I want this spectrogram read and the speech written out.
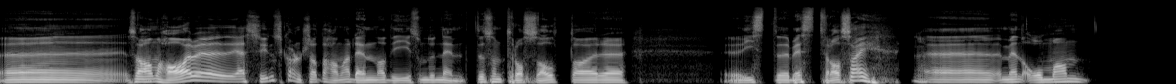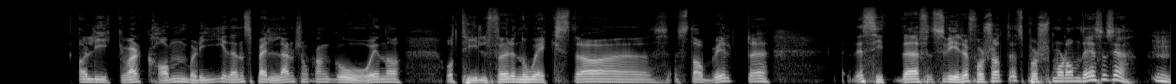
Eh, så han har eh, Jeg syns kanskje at han er den av de som du nevnte, som tross alt har vist best fra seg. Ja. men om han allikevel kan bli den spilleren som kan gå inn og, og tilføre noe ekstra stabilt det, sitter, det svirer fortsatt et spørsmål om det, syns jeg. Mm.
